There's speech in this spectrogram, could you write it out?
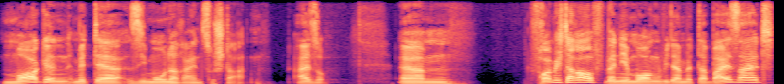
morgen mit der Simone reinzustarten. Also, ähm, freue mich darauf, wenn ihr morgen wieder mit dabei seid.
